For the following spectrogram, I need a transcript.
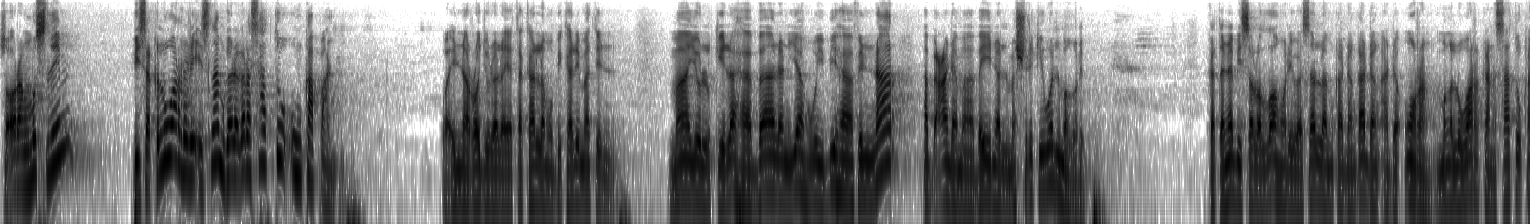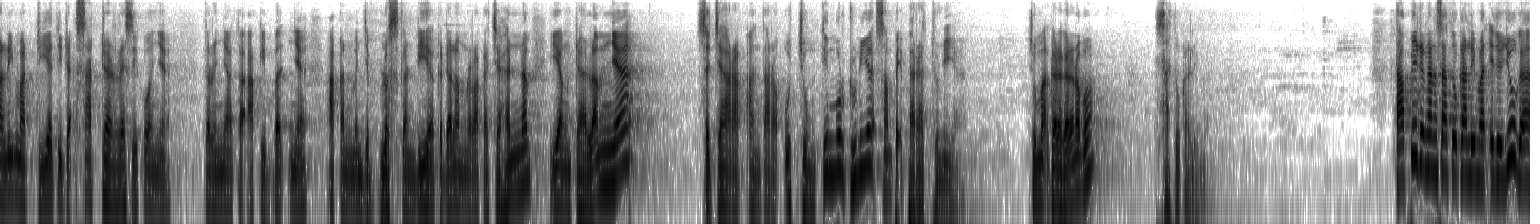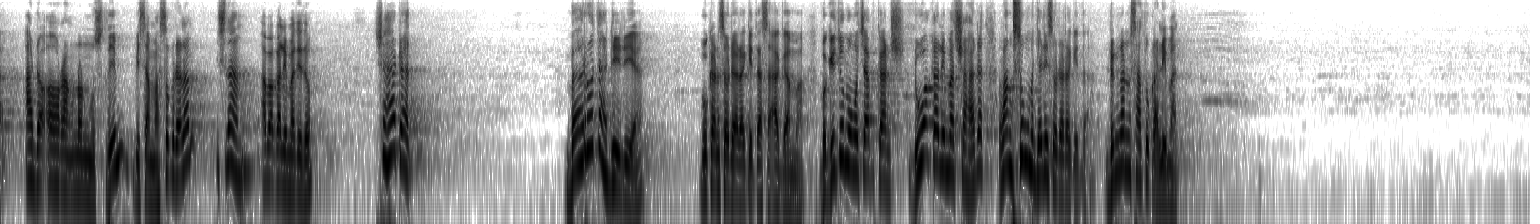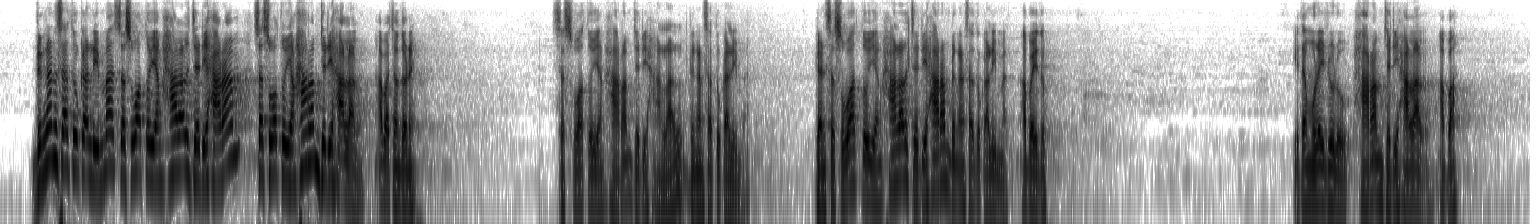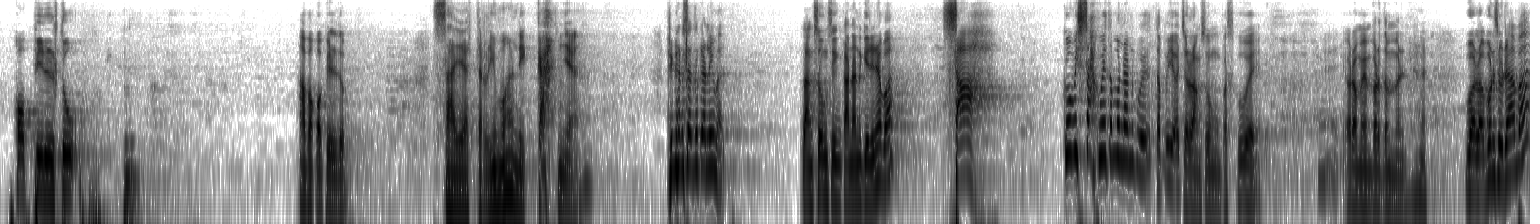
Seorang muslim bisa keluar dari Islam gara-gara satu ungkapan. Wa inna rajula la yatakallamu bi kalimatin ma yulqi laha balan yahwi biha fin nar ab'ada ma bainal masyriqi wal maghrib. Kata Nabi Shallallahu Alaihi Wasallam kadang-kadang ada orang mengeluarkan satu kalimat dia tidak sadar resikonya ternyata akibatnya akan menjebloskan dia ke dalam neraka jahanam yang dalamnya sejarak antara ujung timur dunia sampai barat dunia. Cuma gara-gara apa? Satu kalimat. Tapi dengan satu kalimat itu juga ada orang non muslim bisa masuk ke dalam Islam. Apa kalimat itu? Syahadat. Baru tadi dia bukan saudara kita seagama. Begitu mengucapkan dua kalimat syahadat, langsung menjadi saudara kita dengan satu kalimat. Dengan satu kalimat sesuatu yang halal jadi haram, sesuatu yang haram jadi halal. Apa contohnya? Sesuatu yang haram jadi halal dengan satu kalimat. Dan sesuatu yang halal jadi haram dengan satu kalimat. Apa itu? Kita mulai dulu. Haram jadi halal. Apa? Kobil tu. Apa kobil tu? Saya terima nikahnya. Dengan satu kalimat. Langsung sing kanan kirinya apa? Sah. Gue sah gue temenan gue. Tapi ya aja langsung pas gue. Orang member temen. Walaupun sudah apa?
